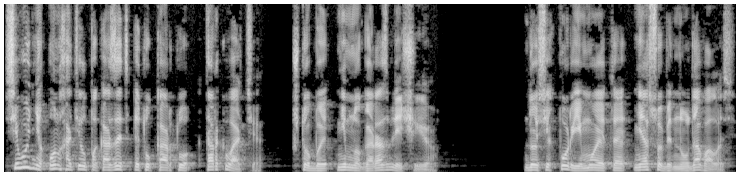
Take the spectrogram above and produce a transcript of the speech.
Сегодня он хотел показать эту карту Тарквате, чтобы немного развлечь ее. До сих пор ему это не особенно удавалось.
